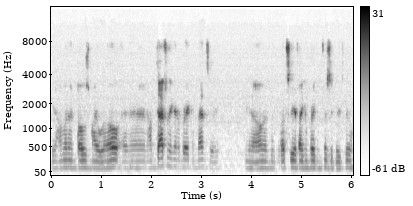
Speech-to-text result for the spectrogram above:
you know I'm going to impose my will, and I'm definitely going to break him mentally. You know, let's see if I can break him physically too.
